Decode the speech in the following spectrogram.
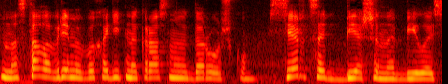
Настало время выходить на красную дорожку. Сердце бешено билось.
